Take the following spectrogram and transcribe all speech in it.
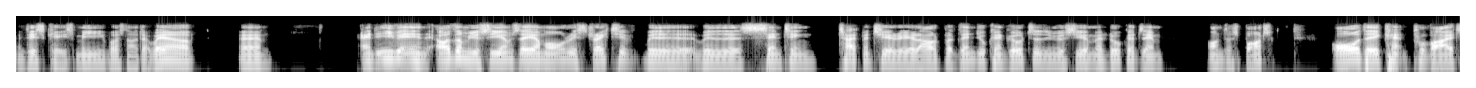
in this case me, was not aware of. Um, and even in other museums, they are more restrictive with, with sending type material out, but then you can go to the museum and look at them on the spot, or they can provide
